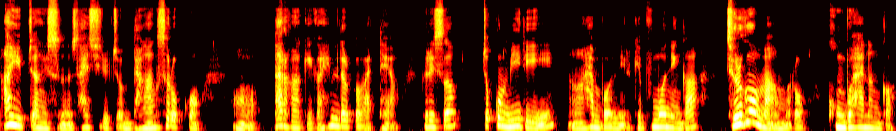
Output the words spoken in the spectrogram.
아이 입장에서는 사실 좀 당황스럽고 어, 따라가기가 힘들 것 같아요. 그래서 조금 미리 어, 한번 이렇게 부모님과 즐거운 마음으로 공부하는 거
